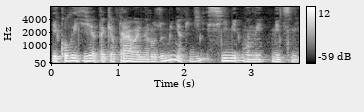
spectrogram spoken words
І коли є таке правильне розуміння, тоді сім'ї вони міцні.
